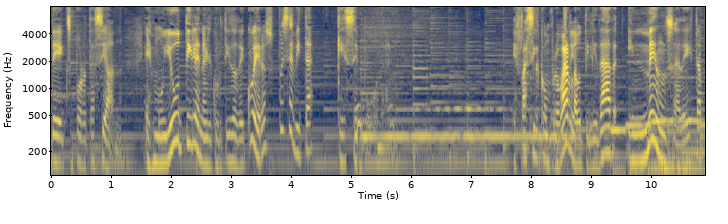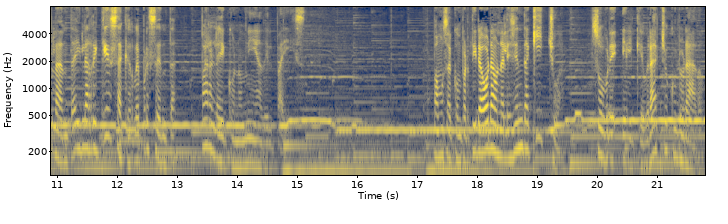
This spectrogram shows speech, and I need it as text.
de exportación. Es muy útil en el curtido de cueros, pues evita que se pudran. Es fácil comprobar la utilidad inmensa de esta planta y la riqueza que representa para la economía del país. Vamos a compartir ahora una leyenda quichua sobre el quebracho colorado.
